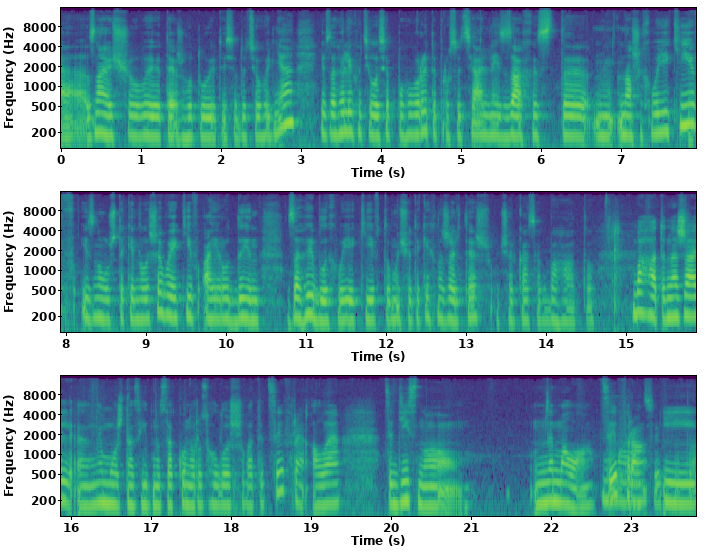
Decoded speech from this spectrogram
Е, Знаю, що ви теж готуєтеся до цього дня, і взагалі хотілося б поговорити про соціальний захист е, наших вояків, і знову ж таки не лише вояків, а й родин загиблих вояків, тому що таких, на жаль, теж у Черкасах багато. Багато, на жаль, е, не можна згідно закону розголошувати цифри, але це дійсно немала цифра. Немала цифра, і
